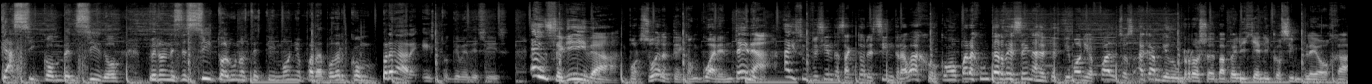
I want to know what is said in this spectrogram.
casi convencido, pero necesito algunos testimonios para poder comprar esto que me decís. Enseguida, por suerte, con cuarentena, hay suficientes actores sin trabajo como para juntar decenas de testimonios falsos a cambio de un rollo de papel higiénico simple hoja.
